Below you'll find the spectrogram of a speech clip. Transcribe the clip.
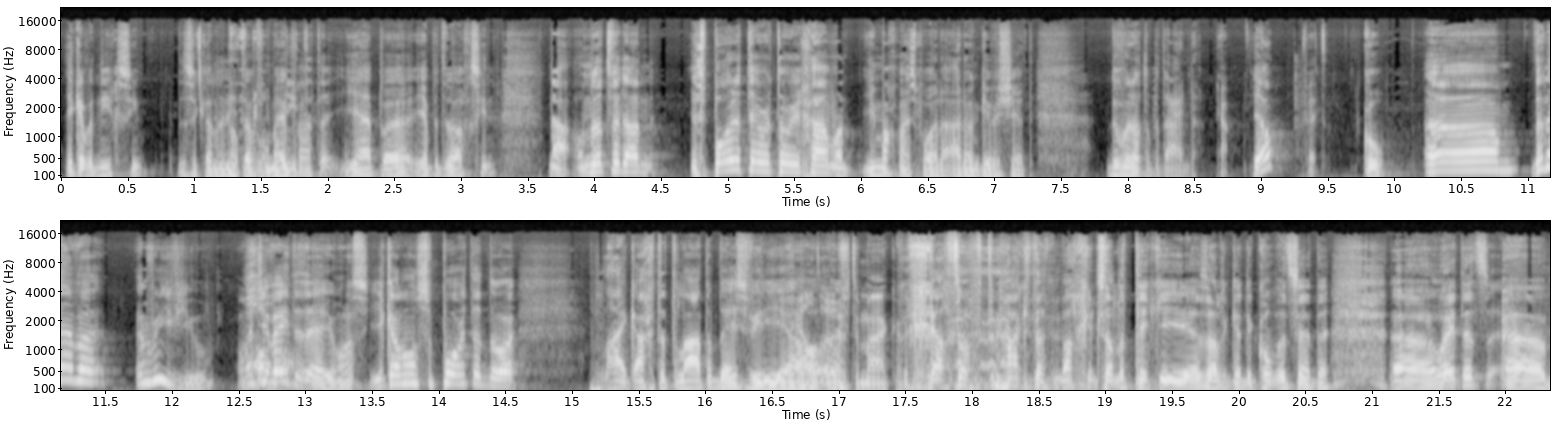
Ik heb het niet gezien, dus ik kan er niet Dat over meepraten. Jij hebt, eh, jij hebt het wel gezien. Nou, omdat we dan in spoiler territory gaan, want je mag mij spoilen, I don't give a shit. doen we dat op het einde. Ja. Ja? Vet. Cool. Ehm, dan hebben we een review. Want je Oh. weet het hè jongens. Je kan ons supporten door like achter te laten op deze video. Geld over te maken. geld over te maken, dat mag. Ik zal een tikkie eh, zal ik in de comments zetten. Eh, hoe heet het? Ehm,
